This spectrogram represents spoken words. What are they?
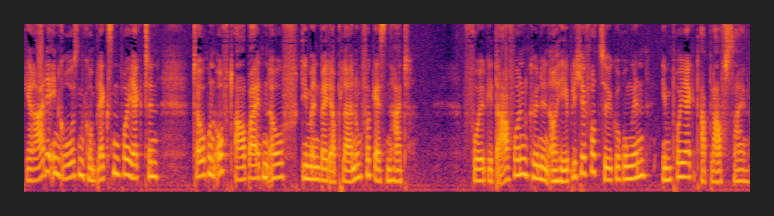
Gerade in großen, komplexen Projekten tauchen oft Arbeiten auf, die man bei der Planung vergessen hat. Folge davon können erhebliche Verzögerungen im Projektablauf sein.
